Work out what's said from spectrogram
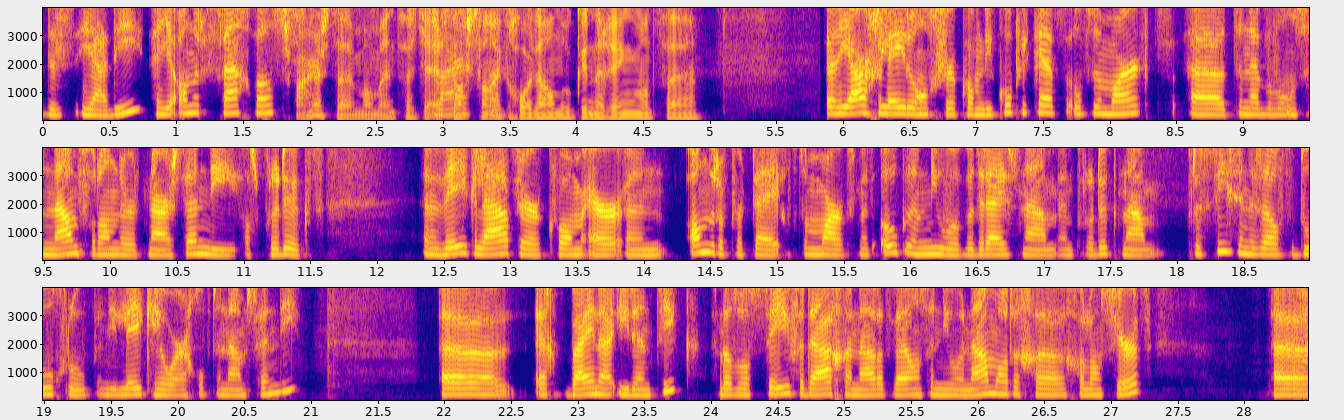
Dus ja, die. En je andere vraag was? Het zwaarste moment dat je echt dacht van ik gooi de handdoek in de ring. Want Een jaar geleden ongeveer kwam die copycat op de markt. Eh, toen hebben we onze naam veranderd naar Sandy als product. Een week later kwam er een andere partij op de markt met ook een nieuwe bedrijfsnaam en productnaam. Precies in dezelfde doelgroep. En die leek heel erg op de naam Sandy. Eh, echt bijna identiek. En dat was zeven dagen nadat wij onze nieuwe naam hadden ge- gelanceerd. Eh,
